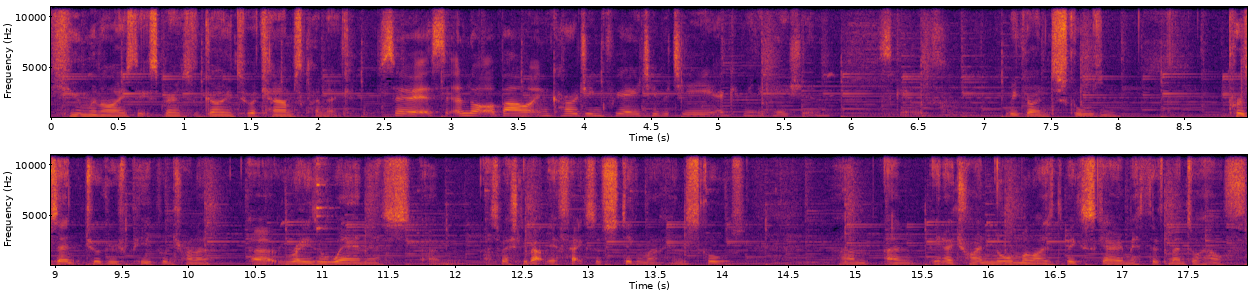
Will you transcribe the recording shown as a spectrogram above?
humanise the experience of going to a CAMHS clinic. So it's a lot about encouraging creativity and communication skills. We go into schools and present to a group of people and trying to uh, raise awareness, um, especially about the effects of stigma in schools, um, and you know try and normalise the big scary myth of mental health.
